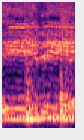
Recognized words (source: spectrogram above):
waiting.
